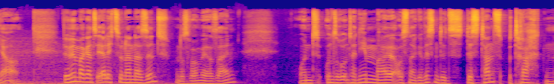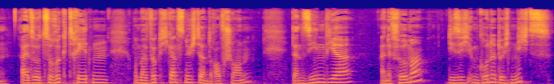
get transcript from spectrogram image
Ja, wenn wir mal ganz ehrlich zueinander sind, und das wollen wir ja sein, und unsere Unternehmen mal aus einer gewissen Distanz betrachten, also zurücktreten und mal wirklich ganz nüchtern draufschauen, dann sehen wir eine Firma, die sich im Grunde durch nichts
